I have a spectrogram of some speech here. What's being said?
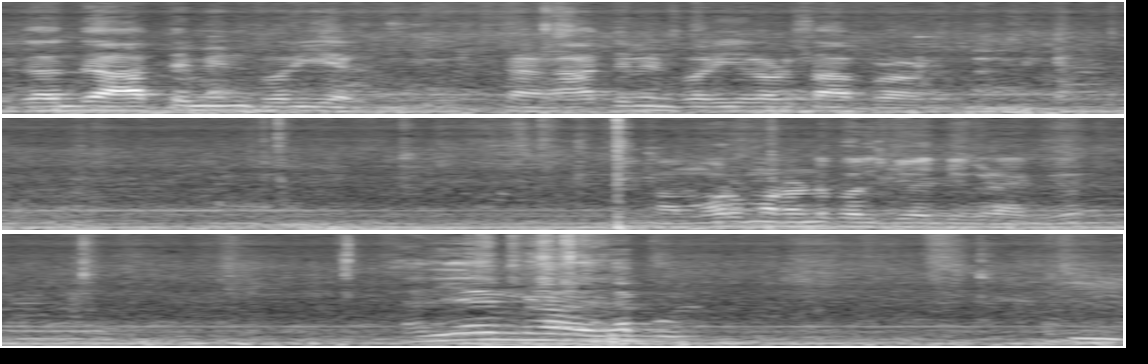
இது வந்து ஆத்து மீன் பொரியல். ஆத்து மீன் பொரியலோட சாப்பிட்றாரு முறை முரண்டு பொரிச்சு வச்சுக்கிறாங்க அதே ம்.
